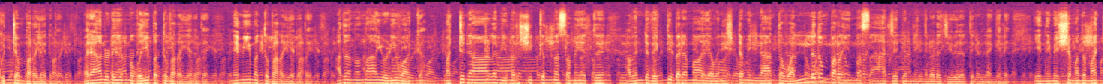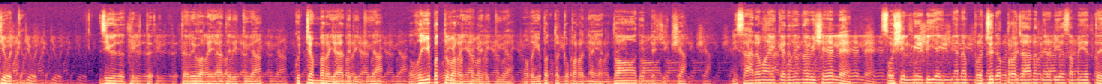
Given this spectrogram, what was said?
കുറ്റം പറയരുത് ഒരാളുടെയും റീബത്ത് പറയരുത് നമീമത്ത് പറയരുത്. അത് നന്നായി ഒഴിവാക്കുക. മറ്റൊരാളെ വിമർശിക്കുന്ന സമയത്ത് അവന്റെ വ്യക്തിപരമായി അവൻ ഇഷ്ടമില്ലാത്ത വല്ലതും പറയുന്ന സാഹചര്യം നിങ്ങളുടെ ജീവിതത്തിലുണ്ടെങ്കിൽ ഈ നിമിഷം അത് മാറ്റിവെക്കുക. ജീവിതത്തിൽ തെറി പറയാതിരിക്കുക കുറ്റം പറയാതിരിക്കുക റീബത്ത് പറയാതിരിക്കുക റീബത്തൊക്കെ പറഞ്ഞ എന്താ അതിന്റെ ശിക്ഷ? നിസാരമായി കരുതുന്ന വിഷയല്ലേ സോഷ്യൽ മീഡിയ ഇങ്ങനെ പ്രചുര പ്രചാരം നേടിയ സമയത്ത്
